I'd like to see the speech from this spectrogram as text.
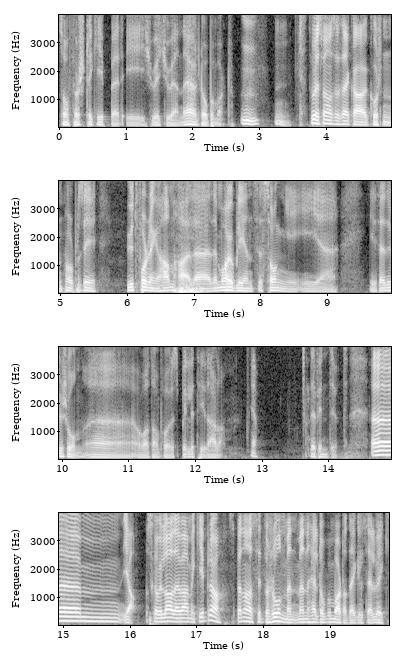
som førstekeeper i 2021. Det er helt åpenbart. Mm. Så blir spennende å se hva, hvordan holdt på å si, utfordringer han har. Eh, Det må jo bli en sesong i, i, eh, i tredjedivisjon, uh, og at han får spilletid der, da. Ja. Definitivt. Um, ja, skal vi la det være med keepere? Spennende situasjon, men, men helt åpenbart at Egil Selvik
